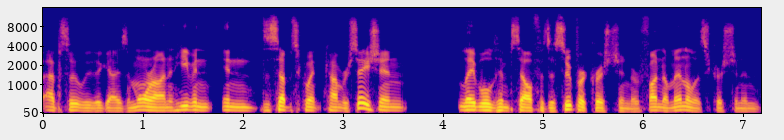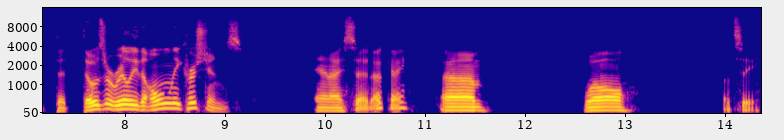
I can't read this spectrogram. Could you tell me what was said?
absolutely the guy's a moron, and he even in the subsequent conversation labeled himself as a super Christian or fundamentalist Christian, and that those are really the only Christians. And I said, okay, um, well, let's see.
